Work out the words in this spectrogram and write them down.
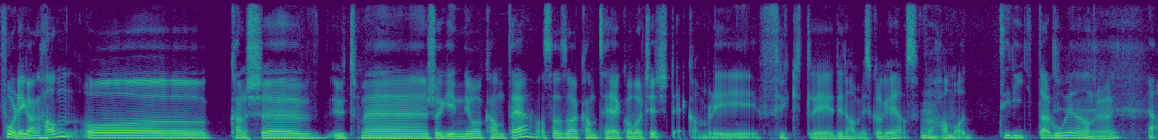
Får de i gang han, og kanskje ut med Jorginho og Kanté. Altså så Kanté Kovacic, det kan bli fryktelig dynamisk og gøy. Altså, for han var drita god i den andre gangen. Ja.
